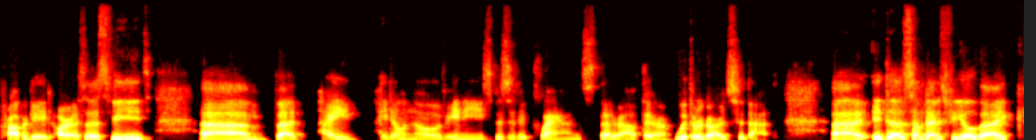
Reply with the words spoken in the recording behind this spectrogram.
propagate RSS feeds. Um, but I, I don't know of any specific plans that are out there with regards to that. Uh, it does sometimes feel like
